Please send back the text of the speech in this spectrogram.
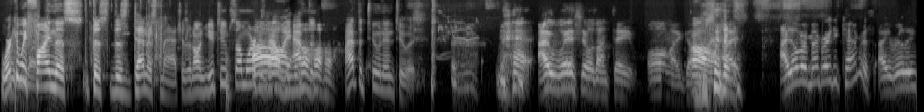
Where can we find this this this dentist match? Is it on YouTube somewhere? 'Cause now I have to no. I have to tune into it. Man, I wish it was on tape. Oh my god. Oh. I, I don't remember any cameras. I really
